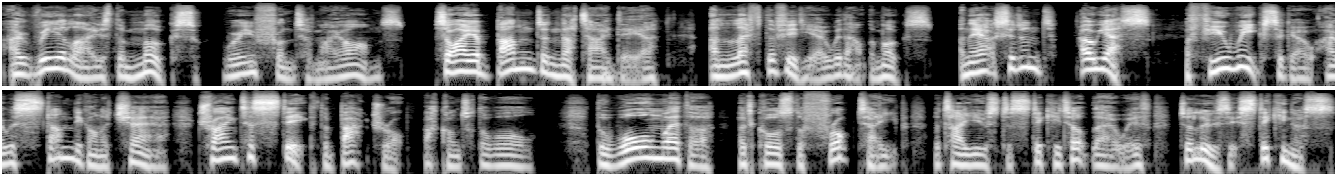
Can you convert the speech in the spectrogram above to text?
I realised the mugs were in front of my arms. So I abandoned that idea and left the video without the mugs. And the accident? Oh, yes. A few weeks ago, I was standing on a chair trying to stick the backdrop back onto the wall. The warm weather had caused the frog tape that I used to stick it up there with to lose its stickiness,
